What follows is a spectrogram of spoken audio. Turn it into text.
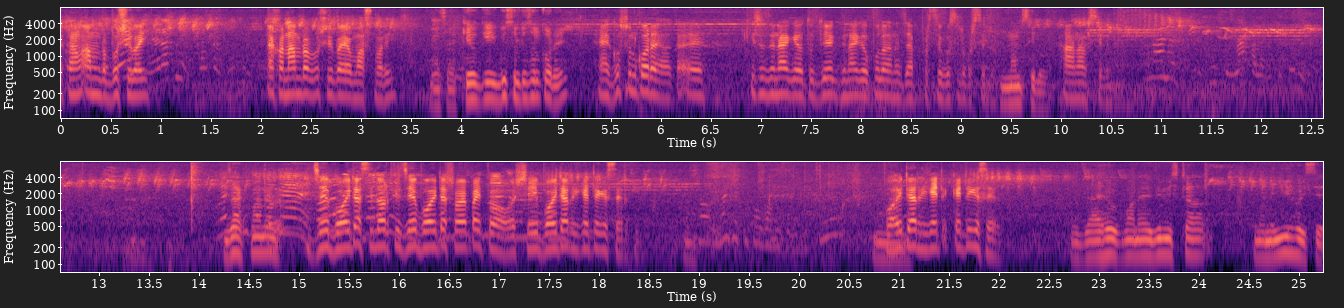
এখন আমরা বসি ভাই। এখন আমরা বসি ভাই মাছ মারি। আচ্ছা কেউ কি গোসল টোসল করে? হ্যাঁ গোসল করে। কিছুদিন আগে তো দু একদিন আগে পুলানে জাপ করছে গোসল করছিল। নাম ছিল? হ্যাঁ নাম ছিল। যাক মানে যে বয়টা ছিল আর কি যে বয়টা সবাই পাইতো সেই বয়টা আর কি কেটে গেছে আর কি। বয়টা আর কি কেটে- কেটে গেছে। যাই হোক মানে এই জিনিসটা মানে ই হয়েছে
